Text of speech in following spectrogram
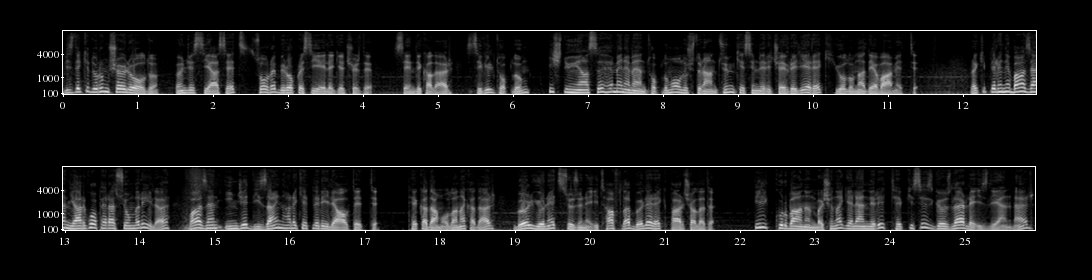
Bizdeki durum şöyle oldu. Önce siyaset, sonra bürokrasiyi ele geçirdi. Sendikalar, sivil toplum, iş dünyası hemen hemen toplumu oluşturan tüm kesimleri çevreleyerek yoluna devam etti. Rakiplerini bazen yargı operasyonlarıyla, bazen ince dizayn hareketleriyle alt etti. Tek adam olana kadar böl yönet sözüne ithafla bölerek parçaladı. İlk kurbanın başına gelenleri tepkisiz gözlerle izleyenler,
